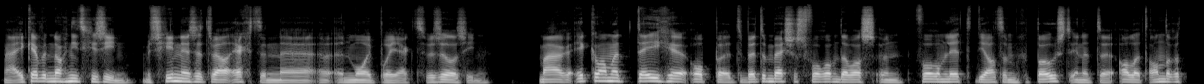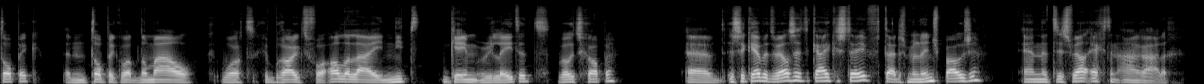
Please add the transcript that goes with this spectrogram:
Nou, ik heb het nog niet gezien. Misschien is het wel echt een, eh, een- een mooi project. We zullen zien. Maar ik kwam het tegen op het Button Bashers forum. Dat was een forumlid die had hem gepost in het eh, al het andere topic. Een topic wat normaal wordt gebruikt voor allerlei niet game-related boodschappen. Eh, dus ik heb het wel zitten kijken, Steve, tijdens mijn lunchpauze. En het is wel echt een aanrader.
